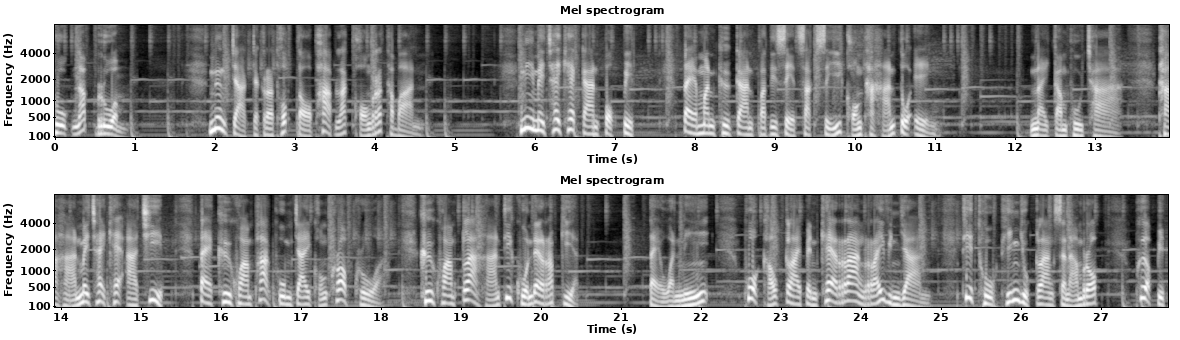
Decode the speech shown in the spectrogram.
ถูกนับรวม เนื่องจากจะกระทบต่อภาพลักษณ์ของรัฐบาล นี่ไม่ใช่แค่การปกปิด แต่มันคือการปฏิเสธศักดิ์ศรีของทหารตัวเอง ในกัมพูชา ทหารไม่ใช่แค่อาชีพ แต่คือความภาคภูมิใจของครอบครัว คือความกล้าหาญที่ควรได้รับเกียรติ แต่วันนี้พวกเขากลายเป็นแค่ร่างไร้วิญญาณ ที่ถูกทิ้งอยู่กลางสนามรบ เพื่อปิด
